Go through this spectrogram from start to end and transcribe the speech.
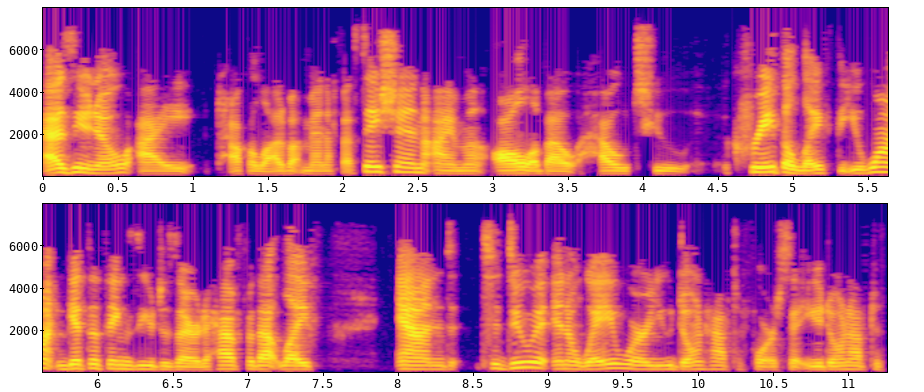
as you know, I talk a lot about manifestation. I'm all about how to create the life that you want, get the things you desire to have for that life, and to do it in a way where you don't have to force it. You don't have to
